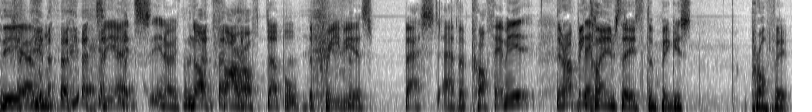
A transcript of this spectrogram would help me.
The, um, so yeah, it's you know not far off double the previous best ever profit. I mean, it, There have been they- claims that it's the biggest profit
